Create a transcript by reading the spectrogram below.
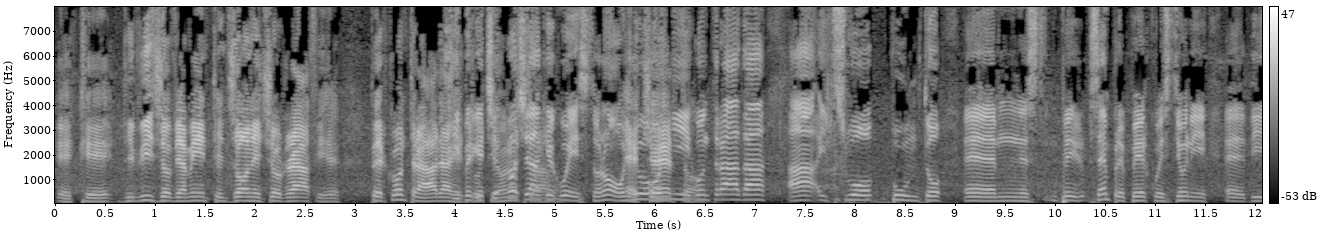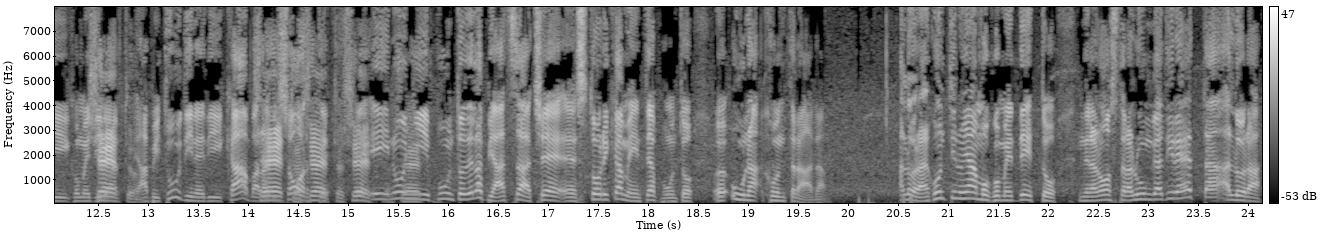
e che divisi ovviamente in zone geografiche per contrada. Sì, perché c'è, poi c'è anche questo, no? ogni, Eh, certo. ogni contrada ha il suo punto, ehm, per- sempre per questioni eh, di come Certo. dire, abitudine, di cabala, Certo, di sorte. certo, certo, e in ogni certo. punto della piazza c'è eh, storicamente appunto eh, una contrada. Allora, continuiamo come detto nella nostra lunga diretta. Allora,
